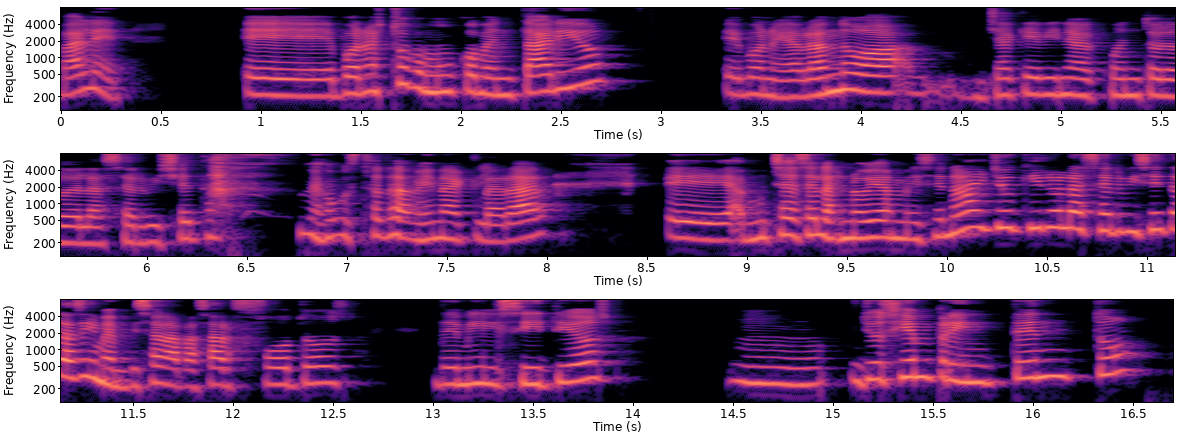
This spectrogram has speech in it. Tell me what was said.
¿Vale? Eh, bueno, esto como un comentario. Eh, bueno, y hablando, ya que viene al cuento lo de la servilleta, me gusta también aclarar. Eh, muchas veces las novias me dicen, ay, yo quiero la servilleta y me empiezan a pasar fotos de mil sitios Mm, yo siempre intento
